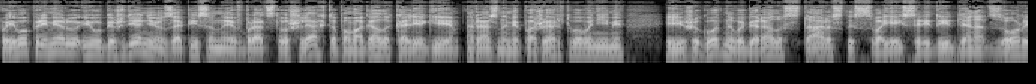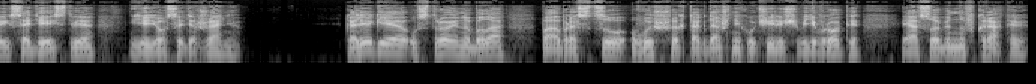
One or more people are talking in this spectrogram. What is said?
По его примеру и убеждению, записанная в братство шляхта помогала коллегии разными пожертвованиями и ежегодно выбирала старост из своей среды для надзора и содействия ее содержанию. Коллегия устроена была по образцу высших тогдашних училищ в Европе и особенно в Кракове.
